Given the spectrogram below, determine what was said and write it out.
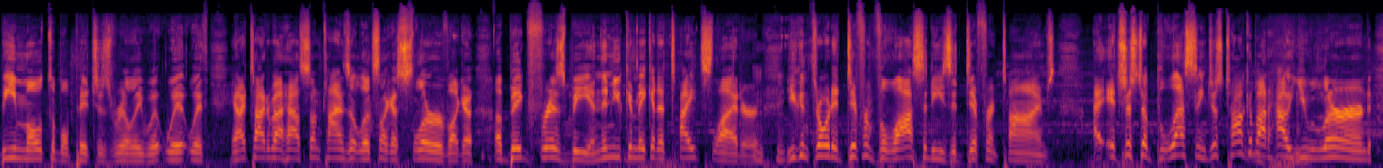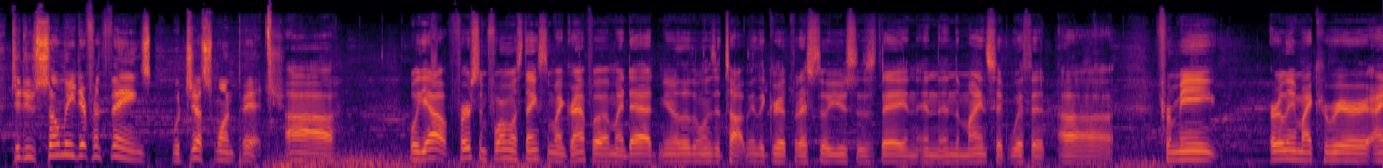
be multiple pitches really with, with, with you know, I talked about how sometimes it looks like a slurve, like a, a big frisbee, and then you can make it a tight slider. you can throw it at different velocities at different times. It's just a blessing. Just talk about how you learned to do so many different things with just one pitch. Uh, well, yeah, first and foremost, thanks to my grandpa and my dad. You know, they're the ones that taught me the grip that I still use to this day and, and, and the mindset with it. Uh, for me, early in my career, I,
